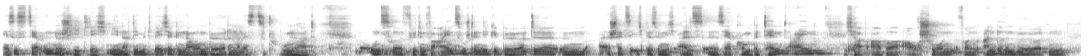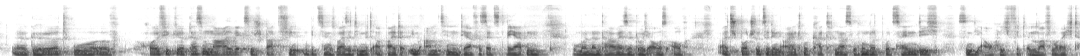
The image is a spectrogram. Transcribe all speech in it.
Es ist sehr unterschiedlich, je nachdem, mit welcher genauen Behörde man es zu tun hat. Unsere für den Verein zuständige Behörde ähm, schätze ich persönlich als äh, sehr kompetent ein. Ich habe aber auch schon von anderen Behörden äh, gehört, wo äh, häufige Personalwechsel stattfinden, beziehungsweise die Mitarbeiter im Amt hin und her versetzt werden, wo man dann teilweise durchaus auch als Sportschütze den Eindruck hat, na so hundertprozentig sind die auch nicht fit im Waffenrecht.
